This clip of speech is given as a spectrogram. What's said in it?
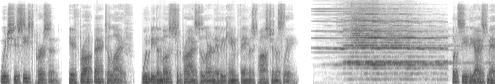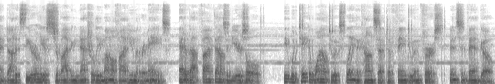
Which deceased person, if brought back to life, would be the most surprised to learn they became famous posthumously? Otzi the Iceman. It's the earliest surviving naturally mummified human remains, at about 5,000 years old. It would take a while to explain the concept of fame to him first. Vincent van Gogh,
